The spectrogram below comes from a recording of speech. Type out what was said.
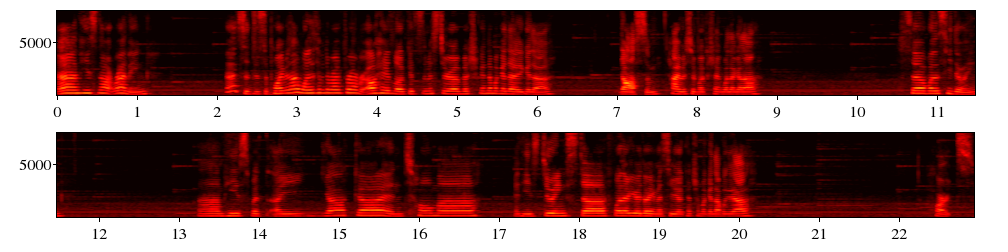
And he's not running. That's a disappointment. I wanted him to run forever. Oh, hey, look, it's Mr. Vishkanamagada. Awesome. Hi, Mr. Vishkanamagada. So, what is he doing? Um, he's with Ayaka and Toma, and he's doing stuff. What are you doing, Mr. Yakachamagadabaga? Hearts.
